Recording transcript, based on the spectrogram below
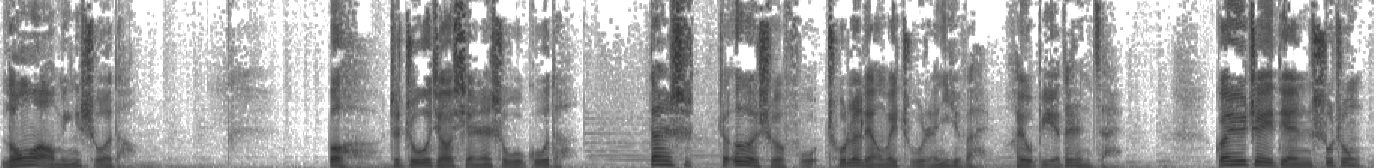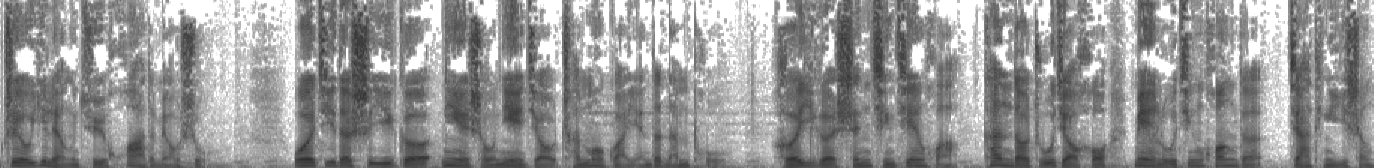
龙傲明说道。不，这主角显然是无辜的。但是这恶舍府除了两位主人以外，还有别的人在。关于这一点，书中只有一两句话的描述。我记得是一个蹑手蹑脚、沉默寡言的男仆，和一个神情奸猾、看到主角后面露惊慌的家庭医生。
